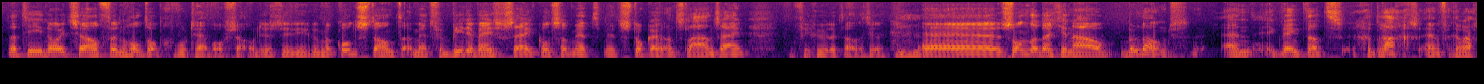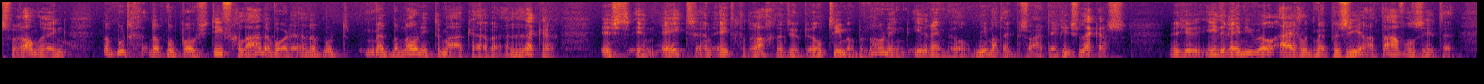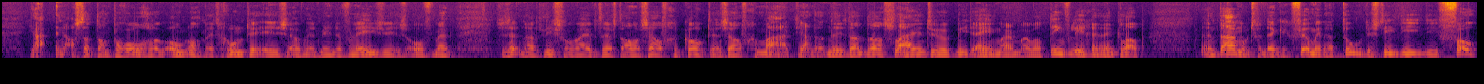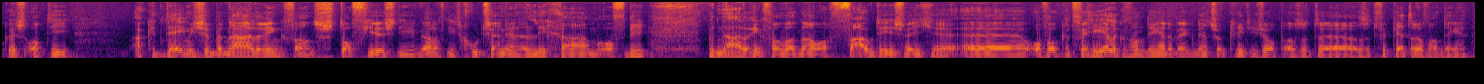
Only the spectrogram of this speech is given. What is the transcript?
dat die nooit zelf een hond opgevoed hebben of zo. Dus die, maar constant met verbieden bezig zijn... constant met, met stokken aan het slaan zijn... Figuurlijk dan natuurlijk. Eh, zonder dat je nou beloont. En ik denk dat gedrag en gedragsverandering, dat moet, dat moet positief geladen worden. En dat moet met beloning te maken hebben. En lekker is in eet en eetgedrag natuurlijk de ultieme beloning. Iedereen wil, niemand heeft bezwaar tegen iets lekkers. Weet je, iedereen die wil eigenlijk met plezier aan tafel zitten. Ja, en als dat dan per ongeluk ook nog met groente is, of met minder vlees is, of met, nou, het liefst wat mij betreft allemaal zelf gekookt en zelf gemaakt. Ja, dan, sla je natuurlijk niet één, maar, maar wel tien vliegen in een klap. En daar moeten we denk ik veel meer naartoe. Dus die, die, die focus op die academische benadering van stofjes die wel of niet goed zijn in een lichaam, of die benadering van wat nou allemaal fout is, weet je. Eh, of ook het verheerlijken van dingen, daar ben ik net zo kritisch op als het, eh, als het verketteren van dingen.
